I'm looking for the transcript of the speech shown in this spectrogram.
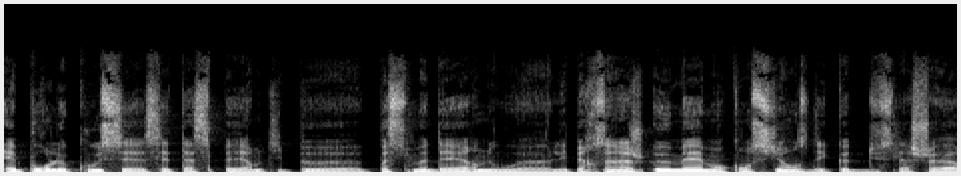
Et pour le coup, c'est cet aspect un petit peu euh, postmoderne où euh, les personnages eux-mêmes ont conscience des codes du slasher,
